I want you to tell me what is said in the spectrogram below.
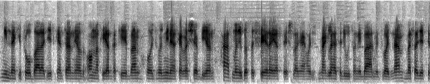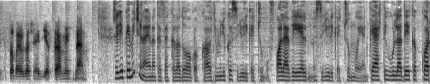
mindenki próbál egyébként tenni az annak érdekében, hogy, hogy minél kevesebb ilyen, hát mondjuk azt, hogy félreértés legyen, hogy meg lehet egy újtani bármit, vagy nem, mert egyébként a szabályozás egyértelmű, nem. És egyébként mit csináljanak ezekkel a dolgokkal? Hogyha mondjuk összegyűlik egy csomó falevél, összegyűlik egy csomó ilyen kerti hulladék, akkor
